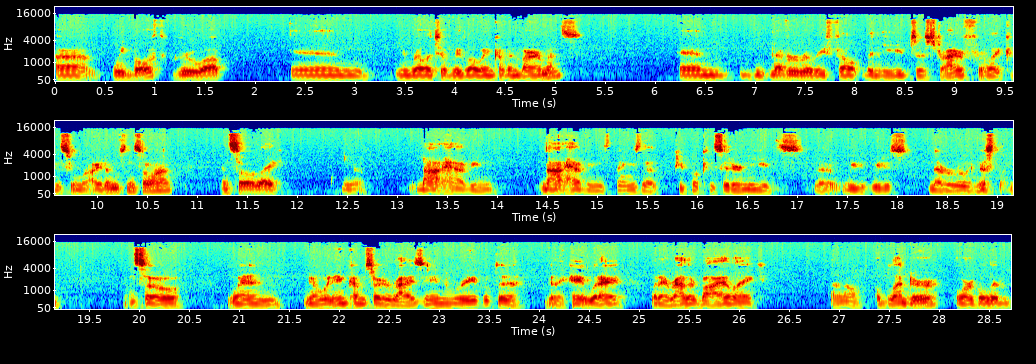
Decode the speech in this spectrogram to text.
uh, we both grew up in you know, relatively low income environments and never really felt the need to strive for like consumer items and so on. And so like, you know, not having not having things that people consider needs that we, we just never really missed them. And so when you know when income started rising and we're able to be like, hey, would I would I rather buy like I don't know a blender or go live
